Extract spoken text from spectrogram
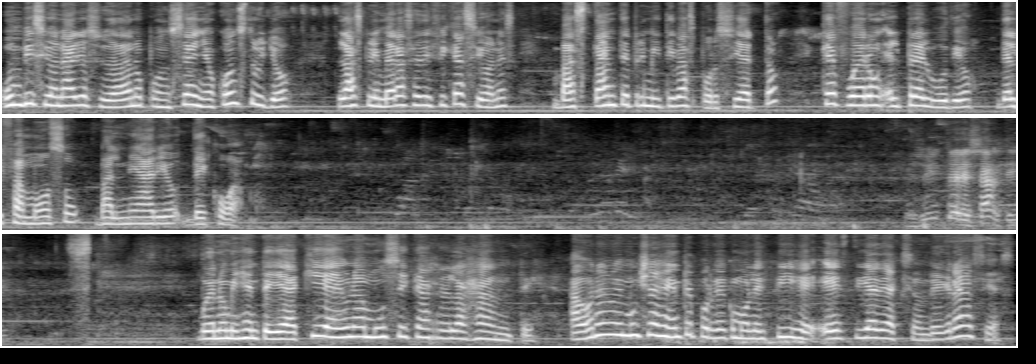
un visionario ciudadano ponceño, construyó las primeras edificaciones, bastante primitivas por cierto, que fueron el preludio del famoso balneario de Coamo. Eso es interesante. Bueno, mi gente, y aquí hay una música relajante. Ahora no hay mucha gente porque, como les dije, es Día de Acción de Gracias.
